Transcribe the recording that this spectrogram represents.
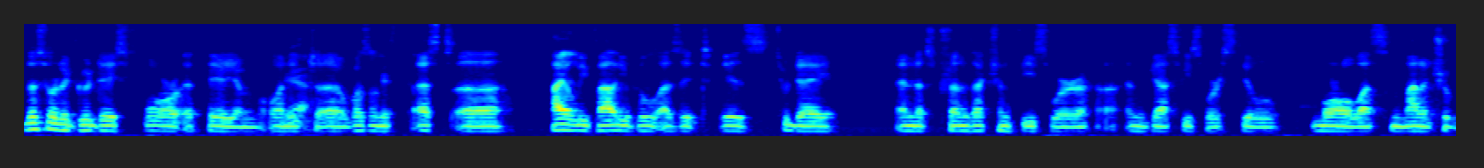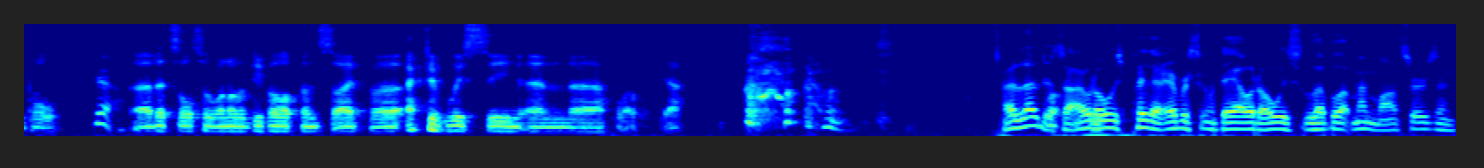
those were the good days for ethereum when it uh, wasn't as uh, highly valuable as it is today and that transaction fees were uh, and gas fees were still more or less manageable Yeah. Uh, that's also one of the developments I've uh, actively seen, and uh, well, yeah. I loved it. So I would always play that every single day. I would always level up my monsters and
